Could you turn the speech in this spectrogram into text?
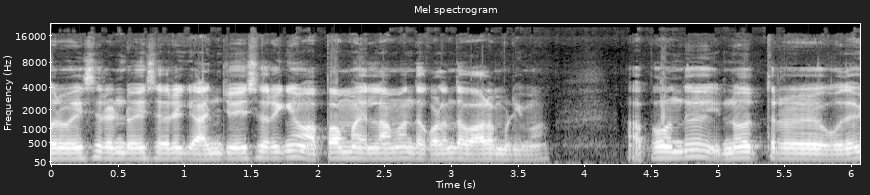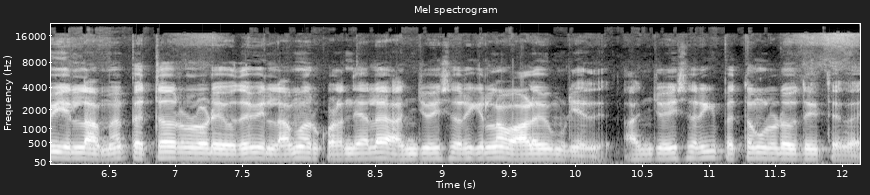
ஒரு வயசு ரெண்டு வயசு வரைக்கும் அஞ்சு வயசு வரைக்கும் அப்பா அம்மா இல்லாமல் அந்த குழந்தை வாழ முடியுமா? அப்போ வந்து இன்னொருத்தர் உதவி இல்லாமல் பெற்றவர்களுடைய உதவி இல்லாமல் ஒரு குழந்தையால் அஞ்சு வயசு வரைக்கும்லாம் வாழவே முடியாது. அஞ்சு வயசு வரைக்கும் பெற்றவங்களோட உதவி தேவை.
